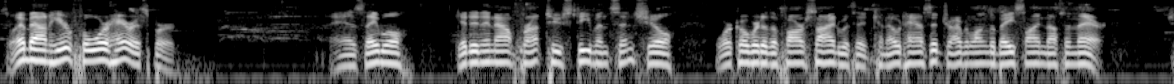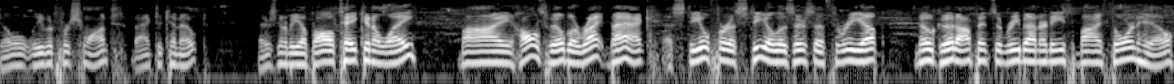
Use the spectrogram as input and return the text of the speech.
So inbound here for Harrisburg. As they will get it in out front to Stevenson. She'll work over to the far side with it. Canote has it, driving along the baseline, nothing there. She'll leave it for Schwant. Back to Canote. There's going to be a ball taken away by Hallsville, but right back. A steal for a steal as there's a three up. No good. Offensive rebound underneath by Thornhill.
